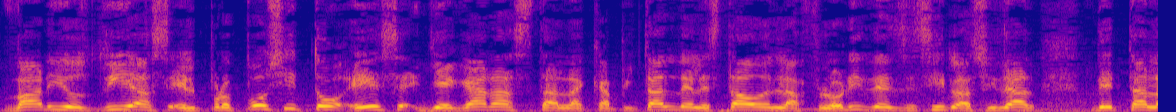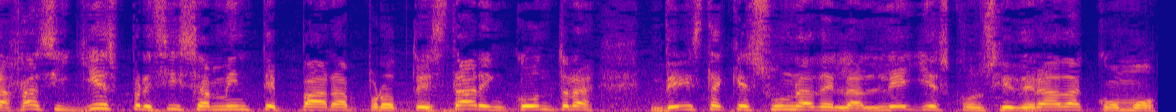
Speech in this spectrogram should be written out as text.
varios días. El propósito es llegar hasta la capital del estado de la Florida, es decir, la ciudad de Tallahassee, y es precisamente para protestar en contra de esta que es una de las leyes considerada como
